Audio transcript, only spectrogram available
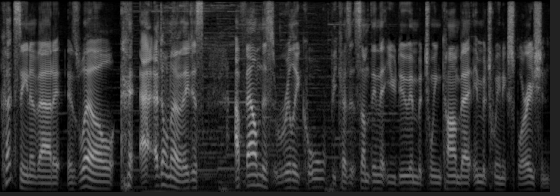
cutscene about it as well. I, I don't know, they just... I found this really cool because it's something that you do in between combat, in between exploration.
